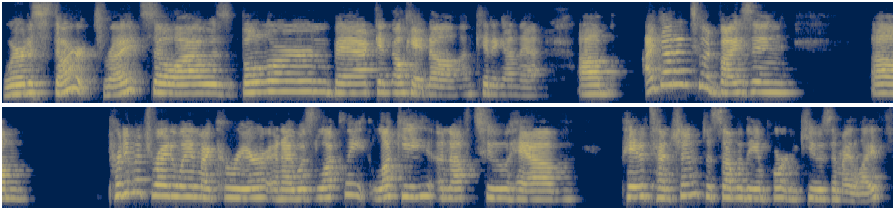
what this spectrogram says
where to start, right? So I was born back in, okay, no, I'm kidding on that. Um, I got into advising um, pretty much right away in my career, and I was luckily lucky enough to have paid attention to some of the important cues in my life.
